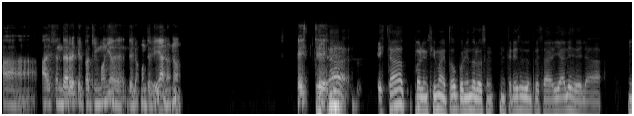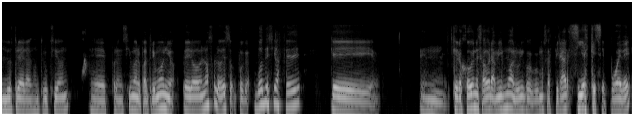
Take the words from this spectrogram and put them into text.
a, a defender el patrimonio de, de los montevideanos, ¿no? Este, Está, está por encima de todo poniendo los intereses empresariales de la industria de la construcción eh, por encima del patrimonio. Pero no solo eso, porque vos decías, Fede, que, que los jóvenes ahora mismo a lo único que podemos aspirar, si es que se puede,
